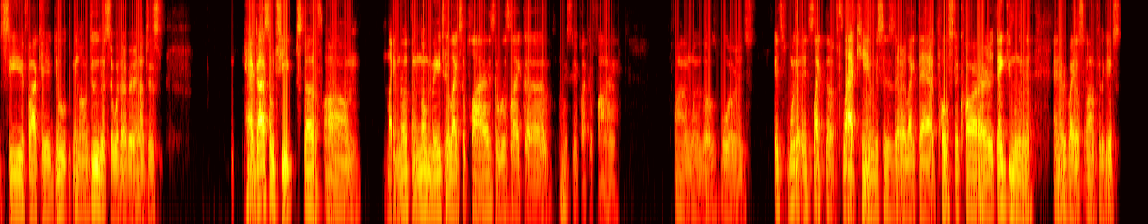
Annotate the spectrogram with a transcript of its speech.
see if I could do, you know, do this or whatever. And I just had got some cheap stuff, um, like nothing, no major like supplies. It was like, uh, let me see if I could find find one of those boards. It's one. It's like the flat canvases that are like that poster card. Thank you, Melina, and everybody else um, for the gifts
